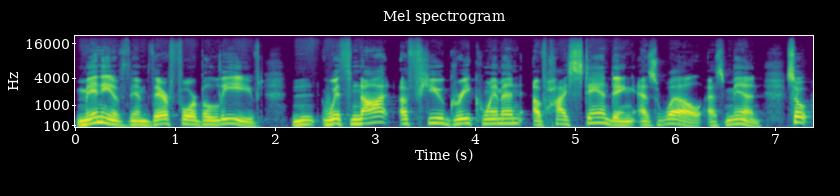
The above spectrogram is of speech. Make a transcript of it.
Many of them therefore believed, with not a few Greek women of high standing as well as men. So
